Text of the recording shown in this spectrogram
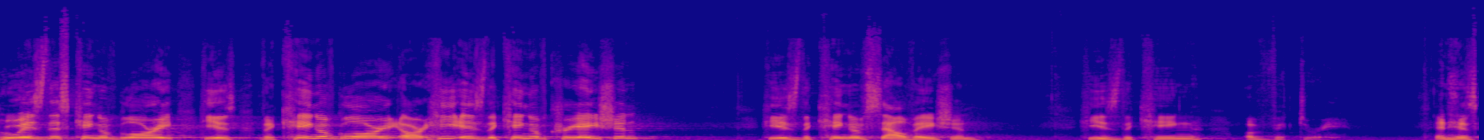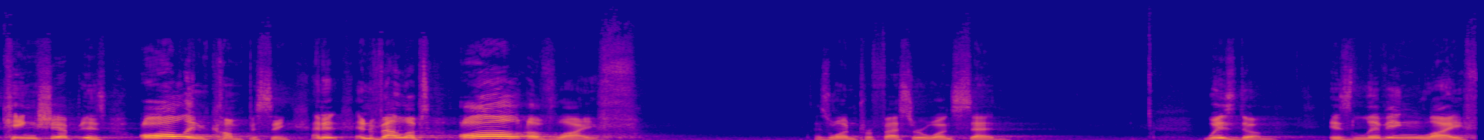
Who is this King of glory? He is the King of glory, or He is the King of creation, He is the King of salvation, He is the King of victory. And his kingship is all encompassing and it envelops all of life. As one professor once said, wisdom is living life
